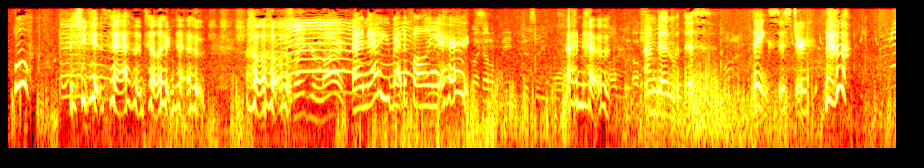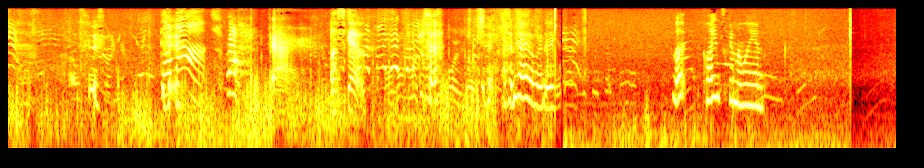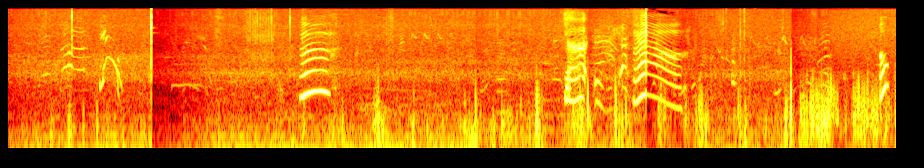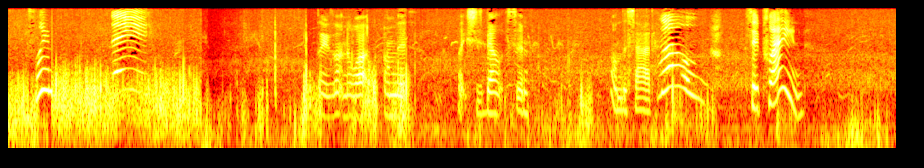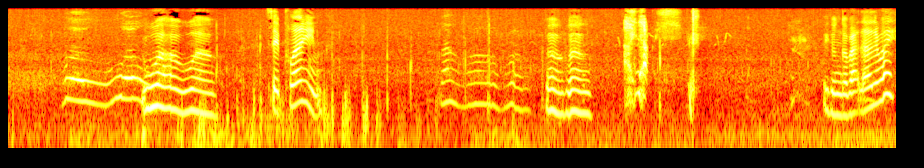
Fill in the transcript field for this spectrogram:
no. Woo. She gets mad and tell her no. Oh. Save your life. I know, you're about to fall and get hurt. Like I don't need this anymore. I know. I'll, I'll I'm done with this. Thanks, sister. Come on. Let's go. Look at that plane, though. I know. What are they... Look, plane's gonna land. Ah, Yeah. wow. Oh, it's landing. There's wanting to walk on this, like she's balancing on the side. Whoa. Say plane. Whoa. Whoa. Whoa, whoa. Say plane. Whoa. Whoa. Whoa. Whoa, whoa. I know. You gonna go back the other way?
